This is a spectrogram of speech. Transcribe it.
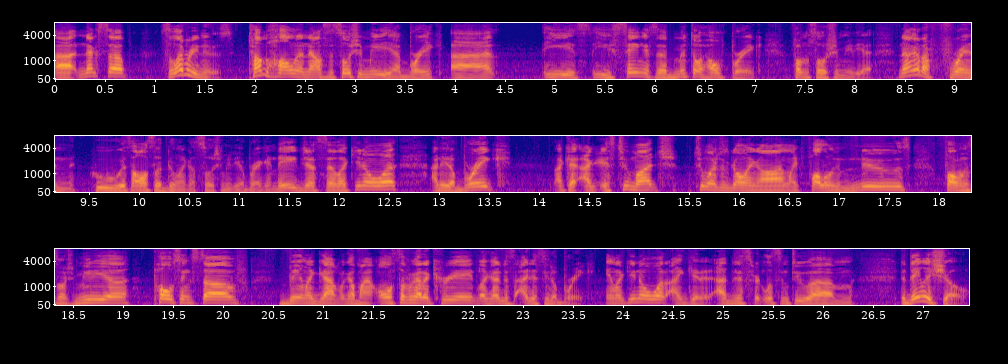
Uh, next up, celebrity news. Tom Holland announced a social media break. Uh, he's he's saying it's a mental health break from social media. Now I got a friend who is also doing like a social media break, and they just said like, you know what, I need a break. Okay, I, it's too much. Too much is going on. Like following the news, following social media, posting stuff, being like, got got my own stuff I got to create. Like I just I just need a break. And like you know what, I get it. I just listened to um, the Daily Show,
